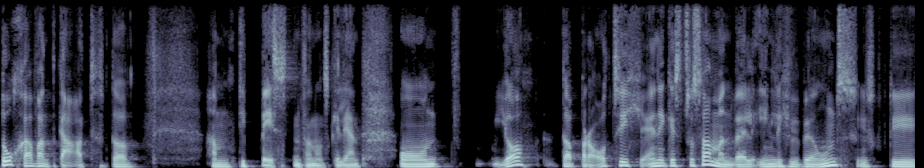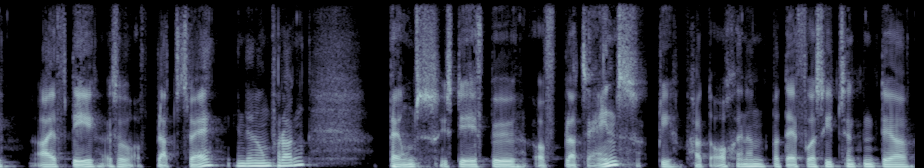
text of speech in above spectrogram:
doch Avantgarde. Da haben die Besten von uns gelernt. Und ja, da braut sich einiges zusammen, weil ähnlich wie bei uns ist die AfD also auf Platz zwei in den Umfragen. Bei uns ist die FPÖ auf Platz 1. Die hat auch einen Parteivorsitzenden, der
